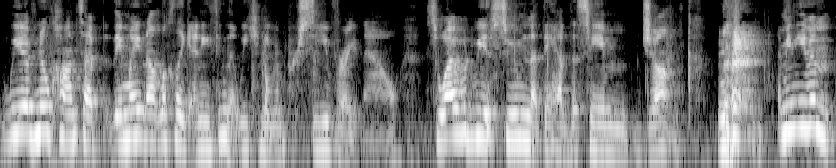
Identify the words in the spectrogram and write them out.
We have no concept. They might not look like anything that we can even perceive right now. So why would we assume that they have the same junk? I mean, even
